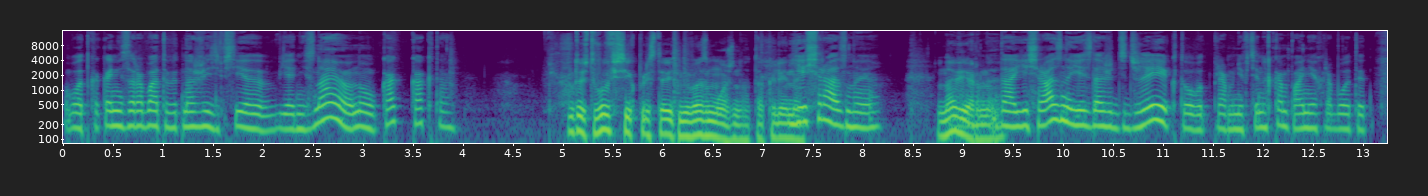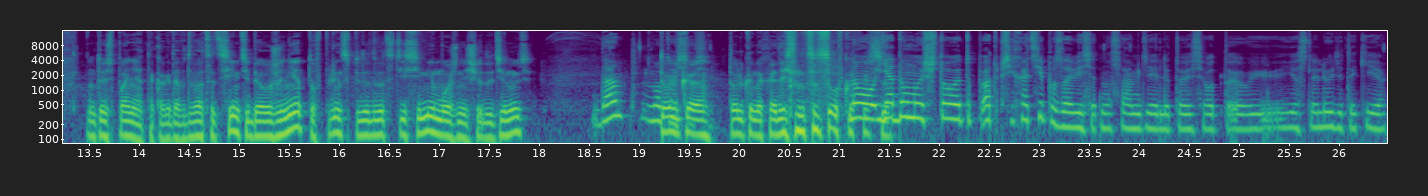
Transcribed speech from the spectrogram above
Вот, как они зарабатывают на жизнь, все, я не знаю, ну, как, как-то. Ну, то есть в офисе их представить невозможно, так или иначе? Есть разные. Ну, наверное. Да, есть разные, есть даже диджеи, кто вот прям в нефтяных компаниях работает. Ну, то есть понятно, когда в 27 тебя уже нет, то, в принципе, до 27 можно еще дотянуть. Да, ну, только, то есть... только находясь на тусовках. Ну, я думаю, что это от психотипа зависит на самом деле. То есть, вот э, если люди такие.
